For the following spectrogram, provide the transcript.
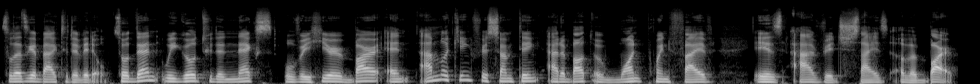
So let's get back to the video. So then we go to the next over here bar and I'm looking for something at about a 1.5 is average size of a bar.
